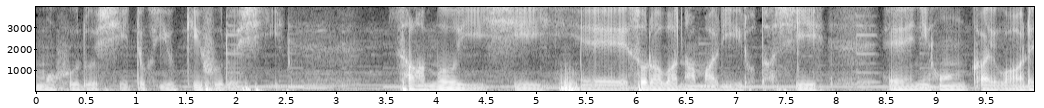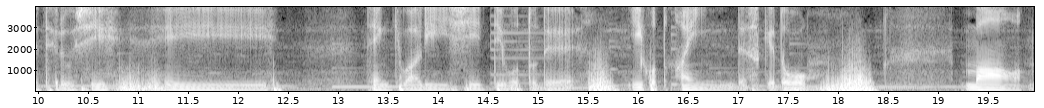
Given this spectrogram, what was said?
も降るし、というか雪降るし、寒いし、えー、空は鉛色だし、えー、日本海は荒れてるし、えー、天気悪いしっていうことで、いいことないんですけど、まあ、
